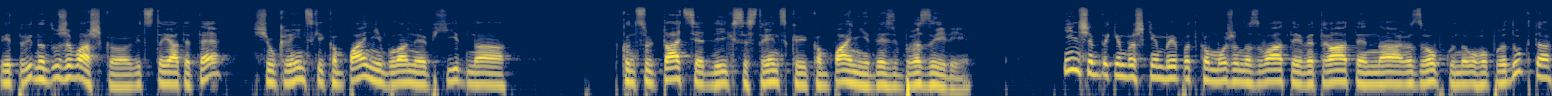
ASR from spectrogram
І відповідно дуже важко відстояти те, що українській компанії була необхідна консультація для їх сестринської компанії десь в Бразилії. Іншим таким важким випадком можу назвати витрати на розробку нового продукту,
